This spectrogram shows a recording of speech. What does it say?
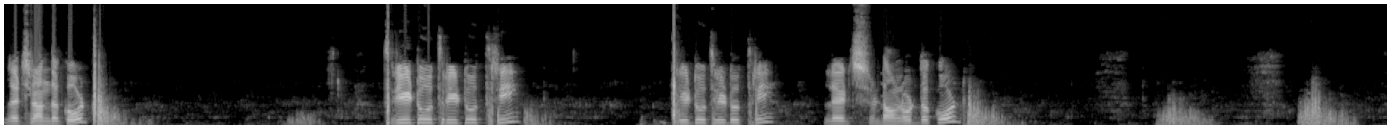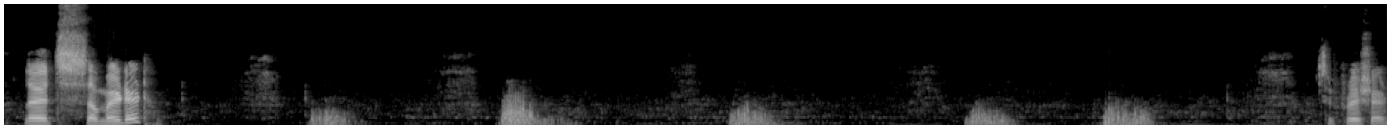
Let's run the code. 32323 32323 let's download the code. Let's submit it. Refresh it.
